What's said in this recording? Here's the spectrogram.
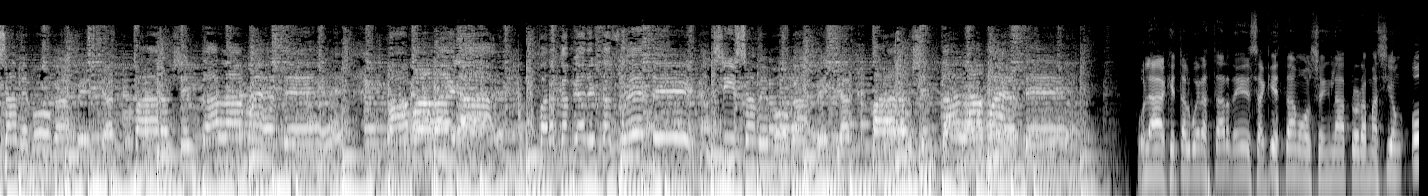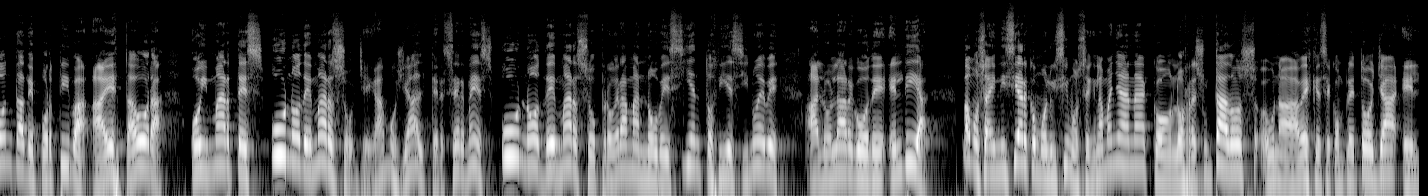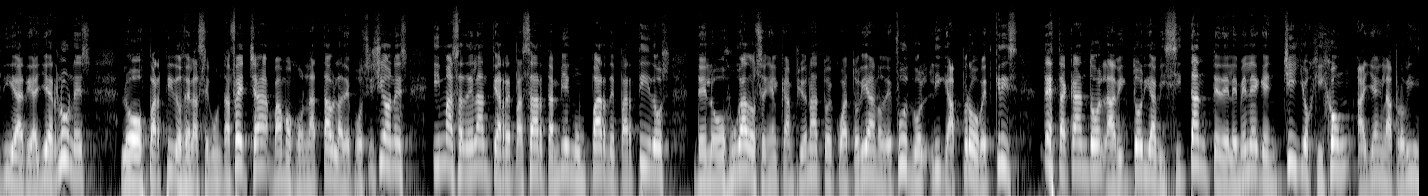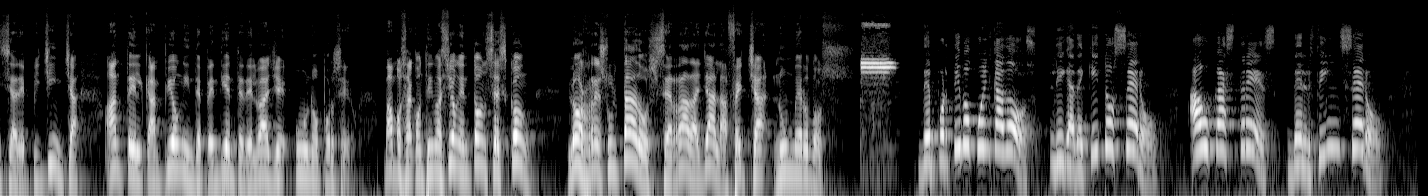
Sabemos gambetear para ausentar la muerte. Vamos a bailar para cambiar esta suerte. Si sabemos gambetear para ausentar la muerte. Hola, ¿qué tal? Buenas tardes. Aquí estamos en la programación Onda Deportiva a esta hora. Hoy martes 1 de marzo, llegamos ya al tercer mes, 1 de marzo, programa 919 a lo largo del día. Vamos a iniciar como lo hicimos en la mañana con los resultados, una vez que se completó ya el día de ayer lunes, los partidos de la segunda fecha, vamos con la tabla de posiciones y más adelante a repasar también un par de partidos de los jugados en el Campeonato Ecuatoriano de Fútbol, Liga Pro Betcris, destacando la victoria visitante del Emelec en Chillo, Gijón, allá en la provincia de Pichincha, ante el campeón independiente del Valle 1 por 0. Vamos a continuación entonces con los resultados, cerrada ya la fecha número 2. Deportivo Cuenca 2, Liga de Quito 0, Aucas 3, Delfín 0,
